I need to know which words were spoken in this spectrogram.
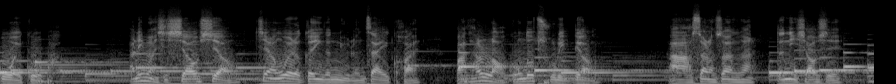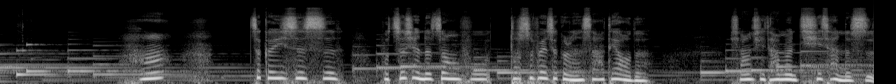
不为过吧？阿丽玛是笑笑，竟然为了跟一个女人在一块，把她老公都处理掉了。啊，算了算了算了，等你消息。啊，这个意思是我之前的丈夫都是被这个人杀掉的。想起他们凄惨的死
